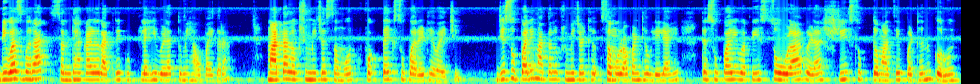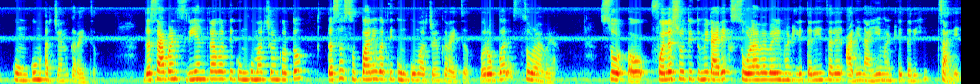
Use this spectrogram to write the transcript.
दिवसभरात संध्याकाळ रात्री कुठल्याही वेळात तुम्ही हा उपाय करा. माता लक्ष्मीच्या समोर फक्त एक सुपारी ठेवायची. जी सुपारी माता लक्ष्मीच्या ठेव समोर आपण ठेवलेली आहे त्या सुपारीवरती सोळा वेळा श्री सुक्तमाचे पठन करून कुंकुम अर्चन करायचं. जसं आपण श्रीयंत्रावरती कुंकुम अर्चन करतो तसं सुपारीवरती कुंकुम अर्चन करायचं. बरोबर? सोळा वेळा. सो फलश्रुती तुम्ही डायरेक्ट सोळाव्या वेळी म्हटली तरीही चालेल आधी नाही म्हटली तरीही चालेल.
